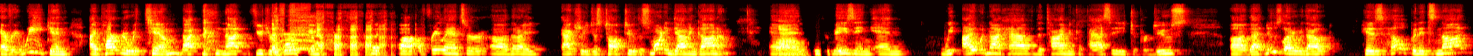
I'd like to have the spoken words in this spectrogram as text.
every week, and I partner with Tim, not not future work, but uh, a freelancer uh, that I actually just talked to this morning down in Ghana, and wow. he's amazing. And we, I would not have the time and capacity to produce uh, that newsletter without his help, and it's not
